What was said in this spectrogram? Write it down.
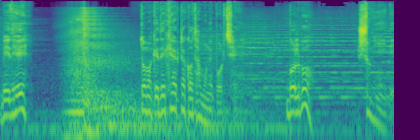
বিধি তোমাকে দেখে একটা কথা মনে পড়ছে। বলব? শুনিয়েই দি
